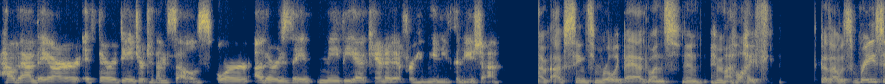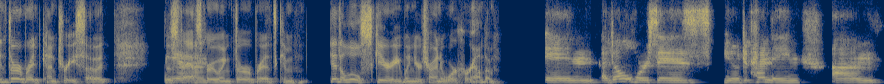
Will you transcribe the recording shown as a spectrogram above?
how bad they are, if they're a danger to themselves or others, they may be a candidate for humane euthanasia. I've, I've seen some really bad ones in, in my life because I was raised in thoroughbred country. So it, those yeah. fast growing thoroughbreds can get a little scary when you're trying to work around them. In adult horses, you know, depending, um,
